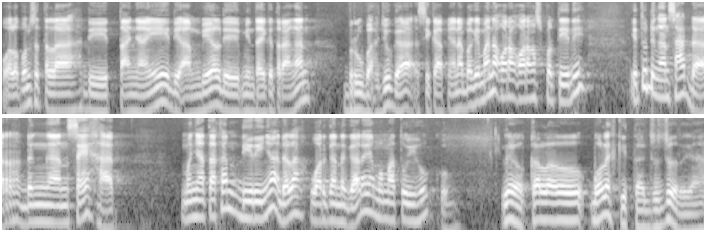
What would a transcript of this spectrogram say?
walaupun setelah ditanyai, diambil, dimintai keterangan berubah juga sikapnya. Nah, bagaimana orang-orang seperti ini itu dengan sadar, dengan sehat menyatakan dirinya adalah warga negara yang mematuhi hukum. Leo kalau boleh kita jujur ya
